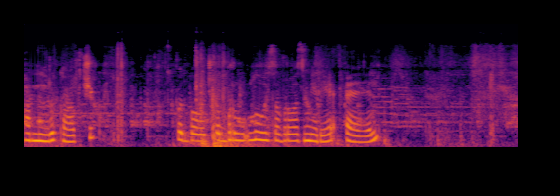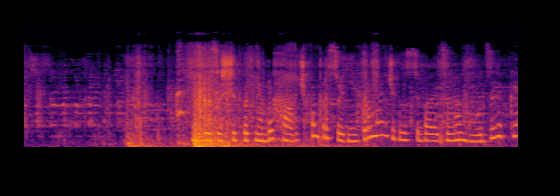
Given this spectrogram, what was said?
Гарний рукавчик. Футболочка блуза в розмірі L. Блуза з четвертним рукавчиком. Присутній карманчик засібається на гудзики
